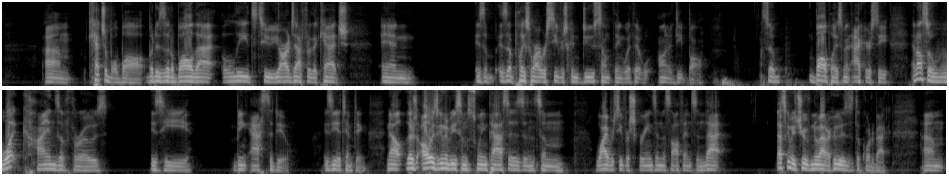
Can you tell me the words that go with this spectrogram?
um, catchable ball, but is it a ball that leads to yards after the catch and is a is a place where our receivers can do something with it on a deep ball? So ball placement, accuracy, and also what kinds of throws is he being asked to do? Is he attempting? Now, there's always going to be some swing passes and some wide receiver screens in this offense, and that that's going to be true no matter who is the quarterback. Um,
